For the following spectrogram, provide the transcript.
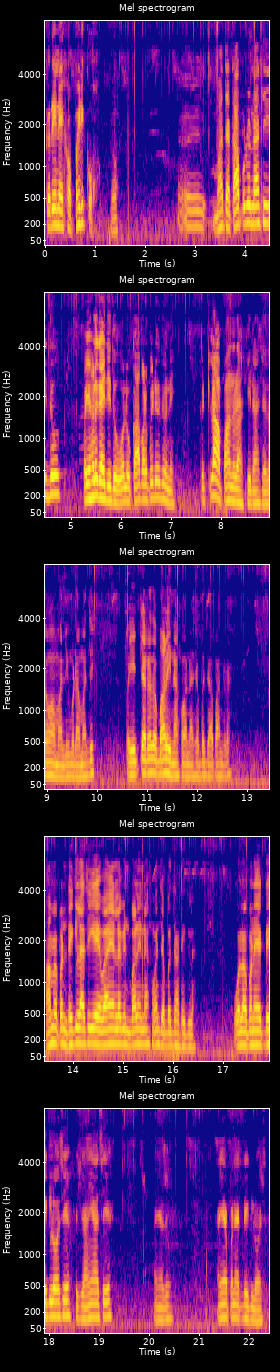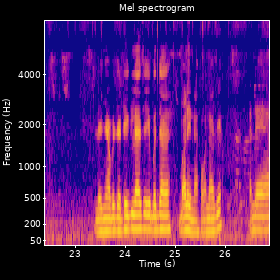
કરી નાખો ભડકો. માથે કાપડું નાખી દીધું. પછી હળગાઈ દીધું. ઓલું કાપડ પીડ્યું હતું ને, કેટલા પાંદડા કીરા છે દવામાં લીમડામાંથી. પછી અત્યારે તો બાળી નાખવાના છે બધા પાંદડા. આમે પણ ઢેગલા છીએ વાયા લાવીને બાળી નાખવાના છે બધા ઢેગલા. ઓલા પણ એક ઢેગલો છે, પછી અહીંયા છે. અહીંયા જો, અહીંયા પણ એક ઢેગલો છે. એટલે અહીંયા બધા ઢીકલા છે, એ બધા બાળી નાખવાના છે. અને,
